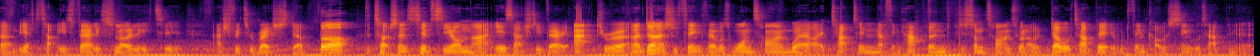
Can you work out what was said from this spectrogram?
Um, you have to tap these fairly slowly to actually to register. But the touch sensitivity on that is actually very accurate. And I don't actually think there was one time where I tapped it and nothing happened. Just sometimes when I would double tap it, it would think I was single tapping it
